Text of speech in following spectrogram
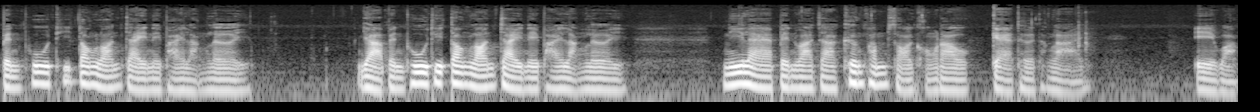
เป็นผู้ที่ต้องร้อนใจในภายหลังเลย อย่าเป็นผู้ที่ต้องร้อนใจในภายหลังเลย นี่แลเป็นวาจาเครื่องพัมสอนของเราแก่เธอทั้งหลาย เอวัง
